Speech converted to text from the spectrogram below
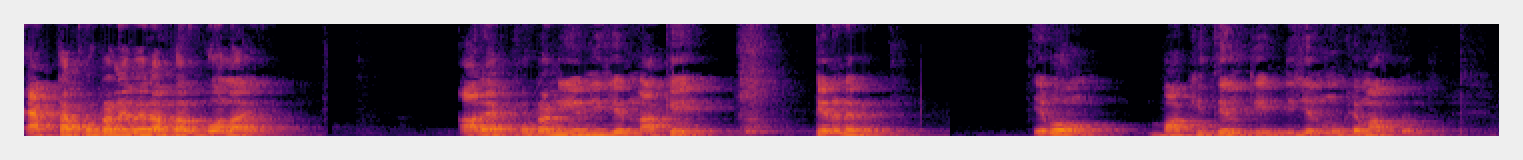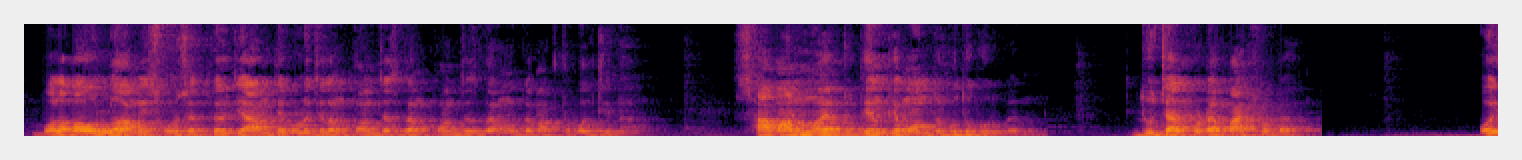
একটা ফোঁটা নেবেন আপনার গলায়। আর এক ফোঁটা নিয়ে নিজের নাকে টেনে নেবেন এবং বাকি তেলটি নিজের মুখে মাখবেন। বলা বাহুল্য, আমি সর্ষের তেল যে আনতে বলেছিলাম, পঞ্চাশ গ্রাম পঞ্চাশ গ্রাম মুখে মাখতে বলছি না। সামান্য একটু তেলকে মন্ত্রপুত করবেন। দু চার ফোঁটা, পাঁচ ফোঁটা। ওই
